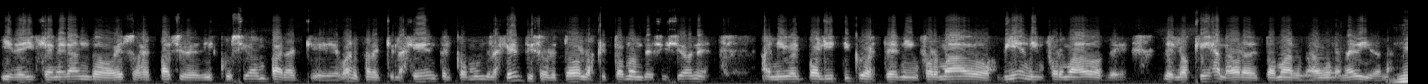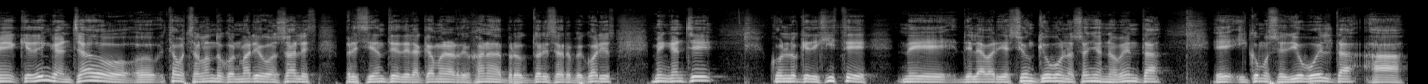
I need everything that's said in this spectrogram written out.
y de ir generando esos espacios de discusión para que, bueno, para que la gente, el común de la gente y sobre todo los que toman decisiones a nivel político estén informados, bien informados de, de lo que es a la hora de tomar alguna medida. Me quedé enganchado, eh, estamos charlando con Mario González, presidente de la Cámara Riojana de Productores Agropecuarios, me enganché con lo que dijiste de, la variación que hubo en los años 90 eh, y cómo se dio vuelta a,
